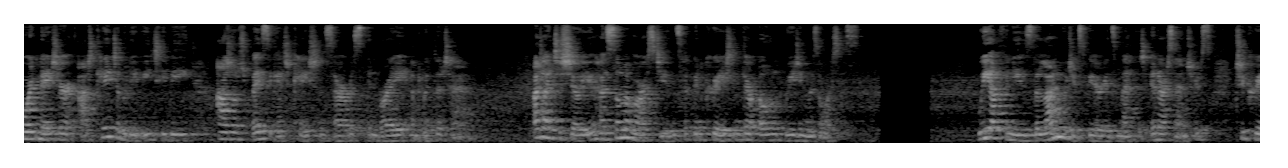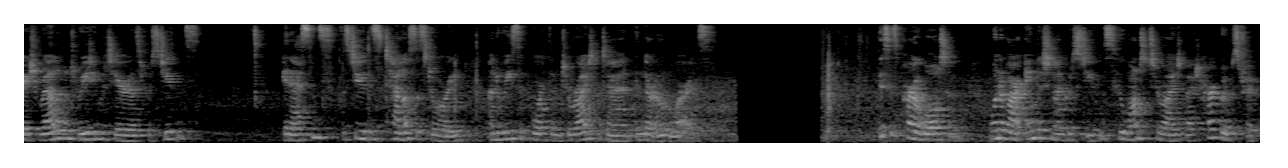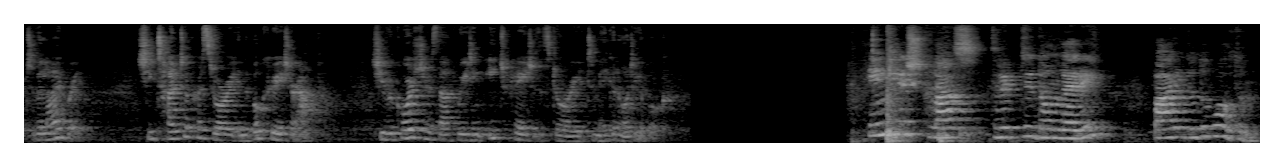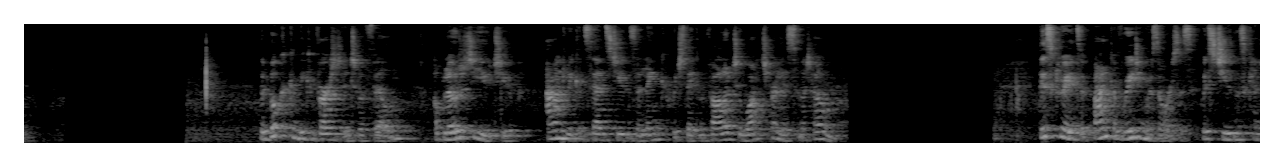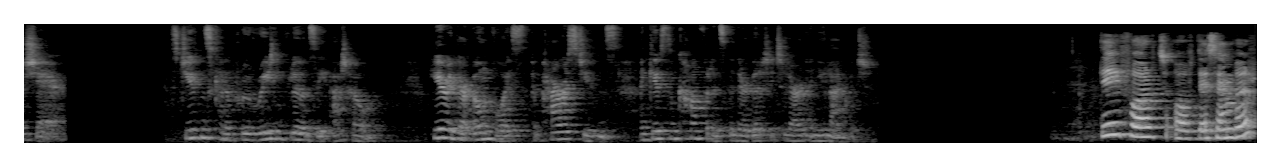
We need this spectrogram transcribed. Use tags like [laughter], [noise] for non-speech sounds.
Coordinator at KWETB Adult Basic Education Service in Bray and Wicklow Town. I'd like to show you how some of our students have been creating their own reading resources. We often use the language experience method in our centres to create relevant reading materials for students. In essence, the students tell us a story and we support them to write it down in their own words. This is Pearl Walton, one of our English language students who wanted to write about her group's trip to the library. She typed up her story in the Book Creator app. She recorded herself reading each page of the story to make an audiobook. English class trip to Donberry by Dudu Walton. The book can be converted into a film, uploaded to YouTube, and we can send students a link which they can follow to watch or listen at home. This creates a bank of reading resources which students can share. Students can improve reading fluency at home. Hearing their own voice empowers students and gives them confidence in their ability to learn a new language. The 4th of December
